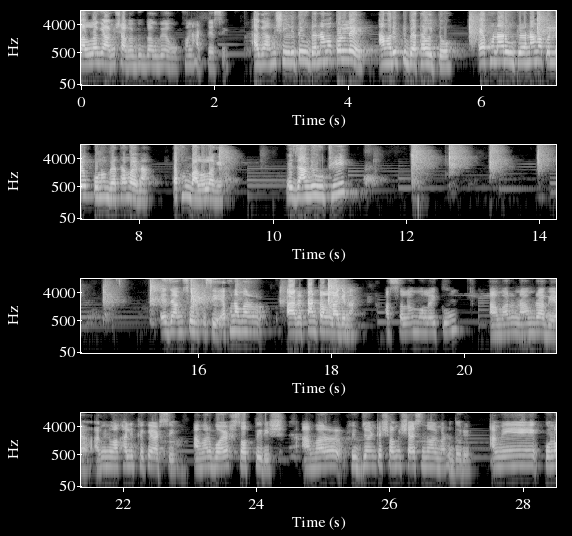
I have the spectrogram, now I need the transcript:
ভালো লাগে, আমি স্বাভাবিকভাবে এখন হাঁটতেছি। আগে আমি সিঁড়িতে উঠা নামা করলে আমার একটু ব্যথা হইতো। এখন আর উঠে নামা করলে কোনো ব্যথা হয় না। এখন ভালো লাগে। এই যে আমি উঠি এই যে আমি চলতেছি, এখন আমার আর টান টান লাগে না। আসসালামু আলাইকুম, আমার নাম রাবেয়া, আমি নোয়াখালী থেকে আসছি। আমার বয়স ছত্রিশ, আমার হিপ জয়েন্টের সমস্যা আছে নয় মাস ধরে। আমি কোনো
